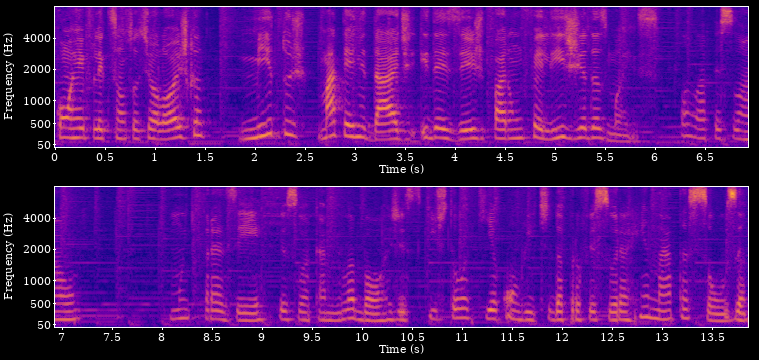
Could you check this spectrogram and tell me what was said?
Com a reflexão sociológica, mitos, maternidade e desejo para um feliz Dia das Mães. Olá, pessoal. Muito prazer. Eu sou a Camila Borges e estou aqui a convite da professora Renata Souza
